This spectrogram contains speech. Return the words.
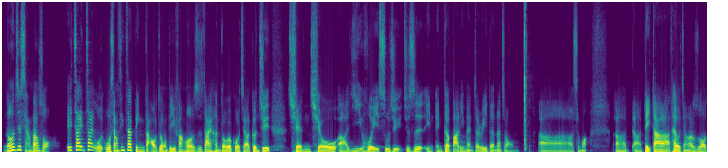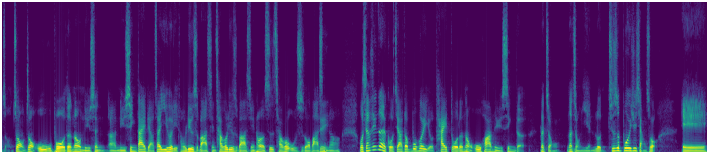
然后就想到说，诶，在在我我相信在冰岛这种地方，或者是在很多个国家，根据全球啊、议会数据，就是 in interparliamentary 的那种啊、什么啊啊 data 啦，他有讲到说这种这种五五波的那种女生啊、女性代表在议会里头六十八先超过六十八先，或者是超过五十多八先对哦，我相信这些国家都不会有太多的那种物化女性的那种那种言论，就是不会去讲说。诶，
